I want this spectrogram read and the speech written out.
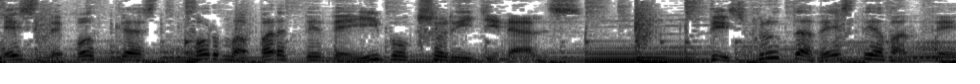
Este podcast forma parte de Evox Originals. Disfruta de este avance.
